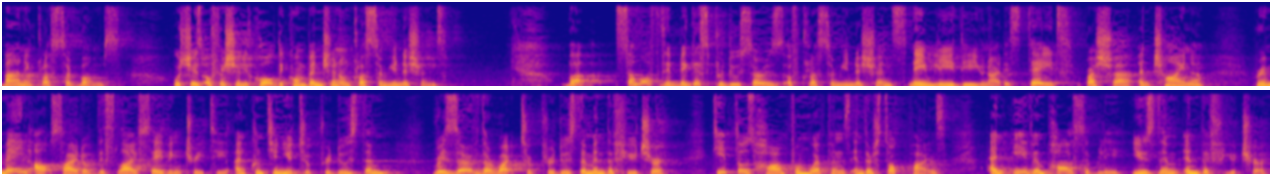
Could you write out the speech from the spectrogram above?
banning cluster bombs, which is officially called the Convention on Cluster Munitions. But some of the biggest producers of cluster munitions, namely the United States, Russia, and China, remain outside of this life saving treaty and continue to produce them, reserve the right to produce them in the future, keep those harmful weapons in their stockpiles, and even possibly use them in the future.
